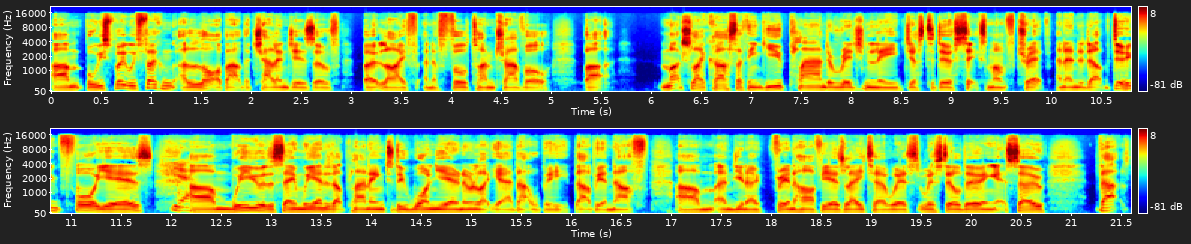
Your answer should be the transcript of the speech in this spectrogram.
Um, but we've, spoke, we've spoken a lot about the challenges of boat life and of full-time travel but much like us i think you planned originally just to do a six month trip and ended up doing four years. Yeah. Um, we were the same. We ended up planning to do one year and then we were like yeah that will be that'll be enough. Um, and you know three and a half years later we're, we're still doing it. So that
